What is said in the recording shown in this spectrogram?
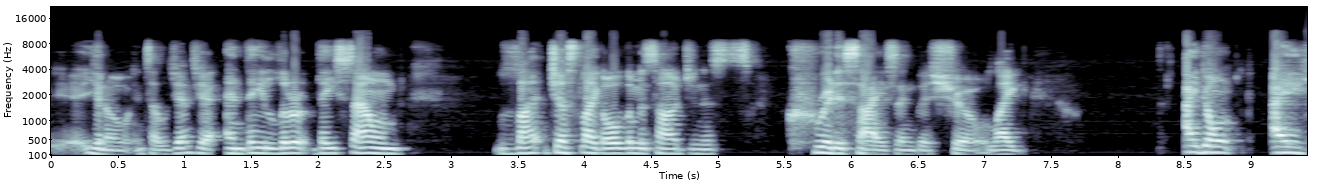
you know, intelligentsia, and they literally, they sound like, just like all the misogynists criticizing this show. Like, I don't, I...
